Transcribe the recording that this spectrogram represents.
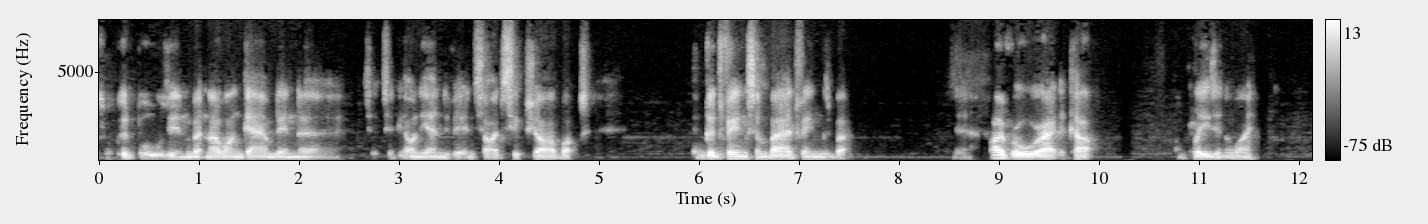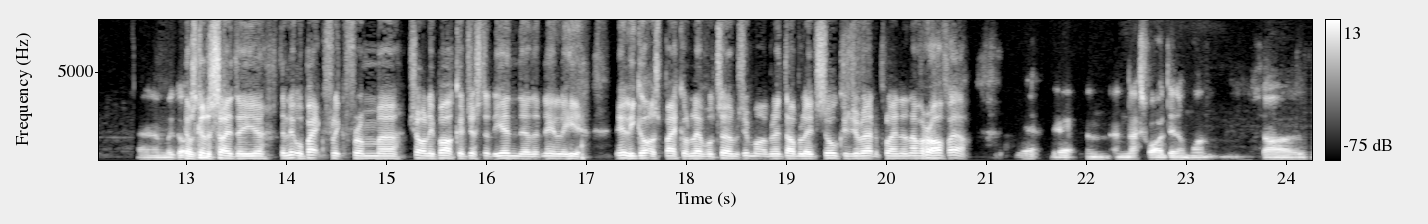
some good balls in, but no one gambling. Uh, to, to get on the end of it inside six yard box. Good things, some bad things, but yeah, overall we're at the cup. I'm pleased in a way. Um, we got I was going to say the uh, the little back flick from uh, Charlie Barker just at the end there that nearly nearly got us back on level terms. It might have been a double edged sword because you've had to play in another half hour. Yeah, yeah, and, and that's what I didn't want. So,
